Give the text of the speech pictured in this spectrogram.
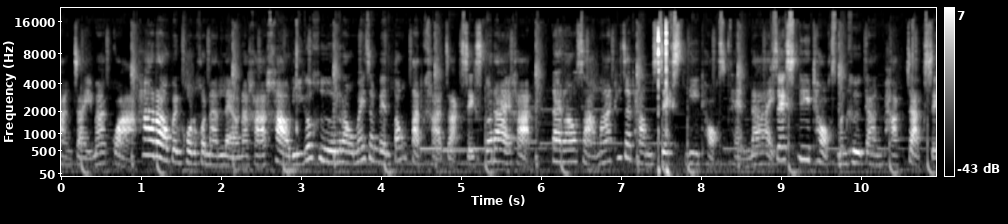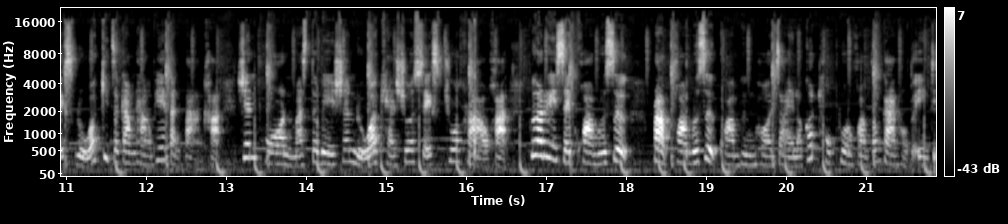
ทางใจมากกว่า ถ้าเราเป็นคนคนนั้นแล้วนะคะ ข่าวดีก็คือคือเราไม่จำเป็นต้องตัดขาดจากเซ็กส์ก็ได้ค่ะ แต่เราสามารถที่จะทำเซ็กส์ดีท็อกซ์แทนได้เซ็กส์ดีท็อกซ์มันคือการพักจากเซ็กส์หรือว่ากิจกรรมทางเพศต่างๆ ค่ะ เช่น porn masturbation หรือว่า casual sex ชั่วคราวค่ะ เพื่อรีเซ็ตความรู้สึกปรับความรู้สึกความพึงพอใจ แล้วก็ทบทวนความต้องการของตัวเองจ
